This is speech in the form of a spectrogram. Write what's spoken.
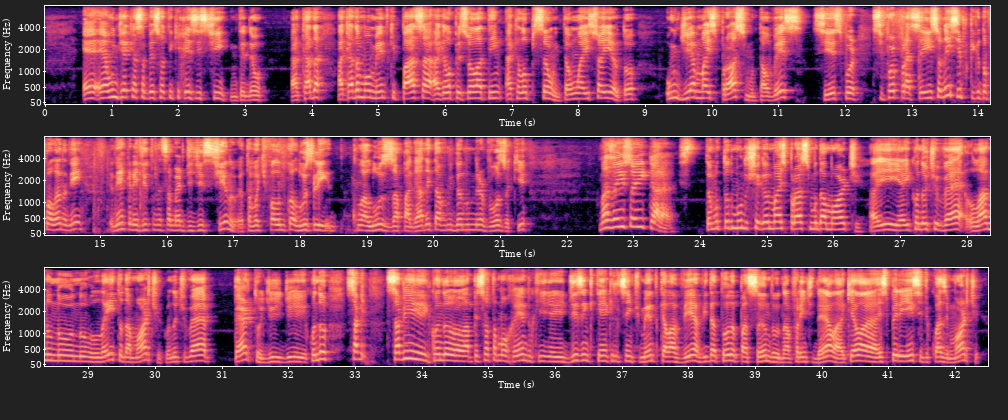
É, é um dia que essa pessoa tem que resistir, entendeu? A cada, a cada momento que passa, aquela pessoa ela tem aquela opção. Então é isso aí, eu tô um dia mais próximo, talvez, se esse for, se for para ser isso, eu nem sei porque que eu tô falando, nem eu nem acredito nessa merda de destino. Eu tava aqui falando com a luz com a luz apagada e tava me dando um nervoso aqui. Mas é isso aí, cara. Estamos todo mundo chegando mais próximo da morte. Aí, aí quando eu tiver lá no, no, no leito da morte, quando eu tiver perto de, de quando sabe sabe quando a pessoa tá morrendo que dizem que tem aquele sentimento que ela vê a vida toda passando na frente dela aquela experiência de quase morte?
